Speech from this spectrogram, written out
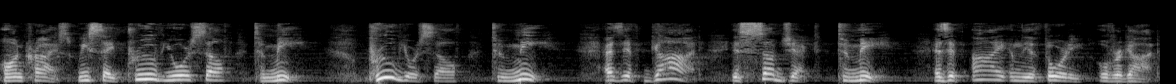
on Christ. We say, prove yourself to me. Prove yourself to me. As if God is subject to me. As if I am the authority over God.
